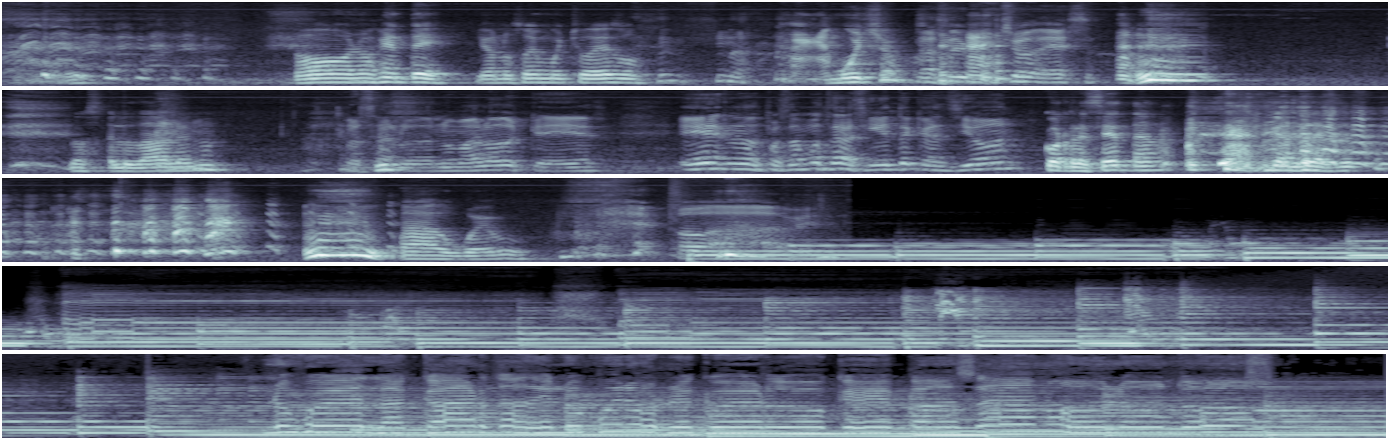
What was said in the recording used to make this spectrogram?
No, no, gente, yo no soy mucho de eso. No. Ah, mucho. No soy mucho de eso. Lo saludable, ¿no? Lo saludable, lo malo que es. Eh, nos pasamos a la siguiente canción. Con receta, ¿no? ah, huevo. Oh, No fue la carta de lo bueno recuerdo que pasamos los dos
